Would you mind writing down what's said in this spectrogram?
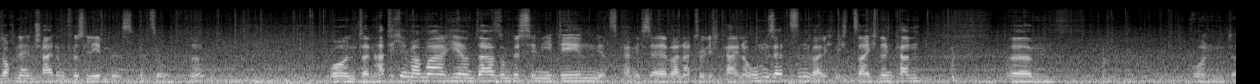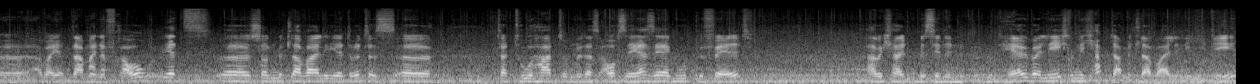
doch eine Entscheidung fürs Leben ist. Mit so, ne? Und dann hatte ich immer mal hier und da so ein bisschen Ideen. Jetzt kann ich selber natürlich keine umsetzen, weil ich nicht zeichnen kann. Ähm, und, äh, aber da meine Frau jetzt äh, schon mittlerweile ihr drittes äh, Tattoo hat und mir das auch sehr, sehr gut gefällt, habe ich halt ein bisschen hin und her überlegt und ich habe da mittlerweile eine Idee.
